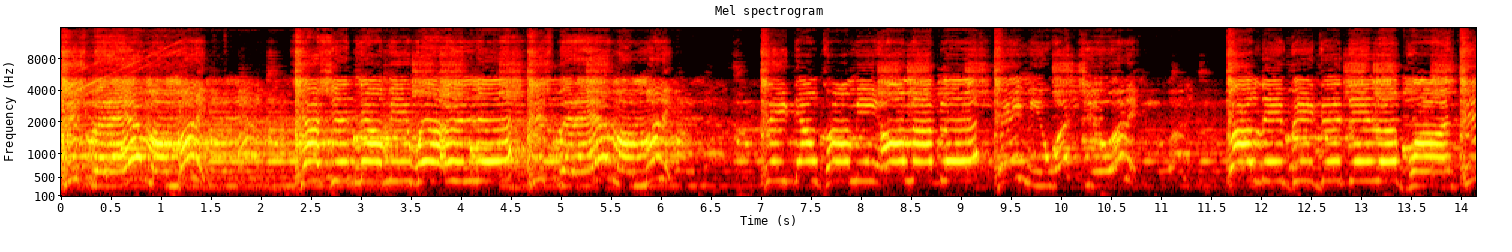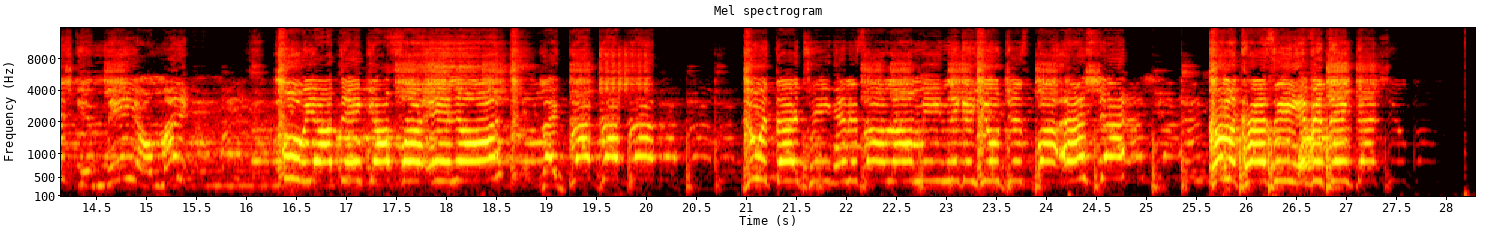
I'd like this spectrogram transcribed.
Bitch better have my money. Y'all should know me well enough.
